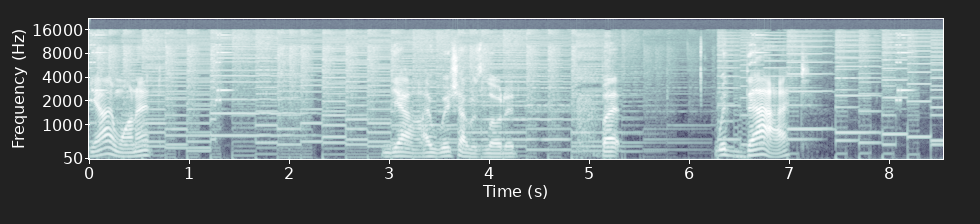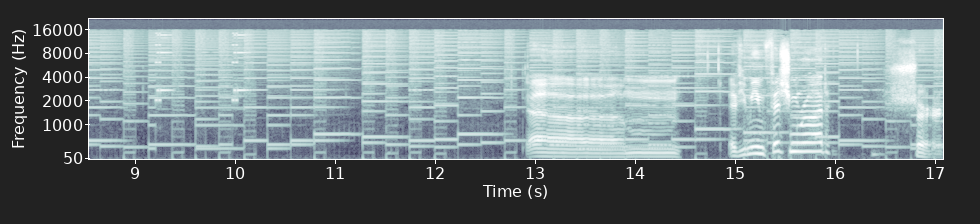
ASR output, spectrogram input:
yeah, I want it. Yeah, I wish I was loaded. But with that, um, if you mean fishing rod, Sure.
